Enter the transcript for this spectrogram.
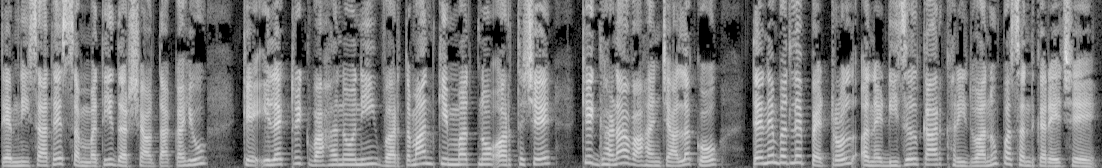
તેમની સાથે સંમતિ દર્શાવતા કહ્યું કે ઇલેક્ટ્રિક વાહનોની વર્તમાન કિંમતનો અર્થ છે કે ઘણા વાહન ચાલકો તેને બદલે પેટ્રોલ અને ડીઝલ કાર ખરીદવાનું પસંદ કરે છે.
